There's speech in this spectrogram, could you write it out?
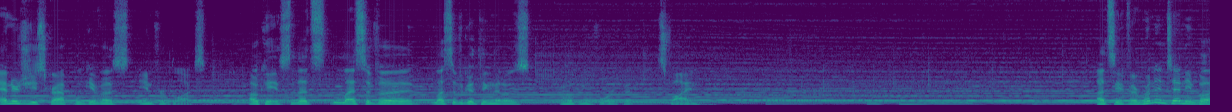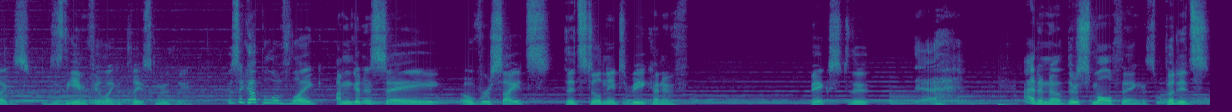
Energy scrap will give us infra blocks. Okay, so that's less of a less of a good thing that I was hoping for, but it's fine. Let's see, if I run into any bugs, does the game feel like it plays smoothly? There's a couple of, like, I'm gonna say oversights that still need to be kind of fixed. Eh, I don't know. There's small things, but it's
